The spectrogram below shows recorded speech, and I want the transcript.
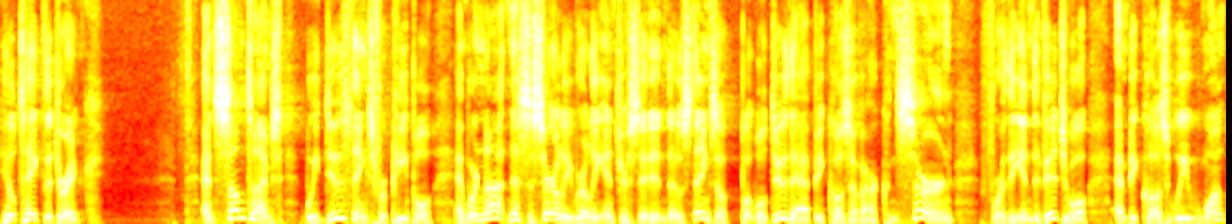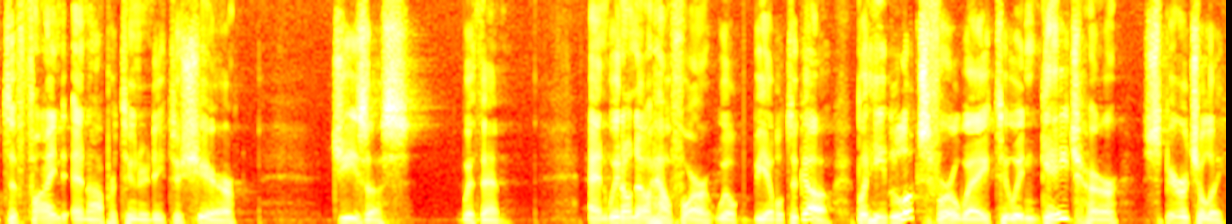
He'll take the drink. And sometimes we do things for people and we're not necessarily really interested in those things, but we'll do that because of our concern for the individual and because we want to find an opportunity to share Jesus with them. And we don't know how far we'll be able to go. But he looks for a way to engage her spiritually.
